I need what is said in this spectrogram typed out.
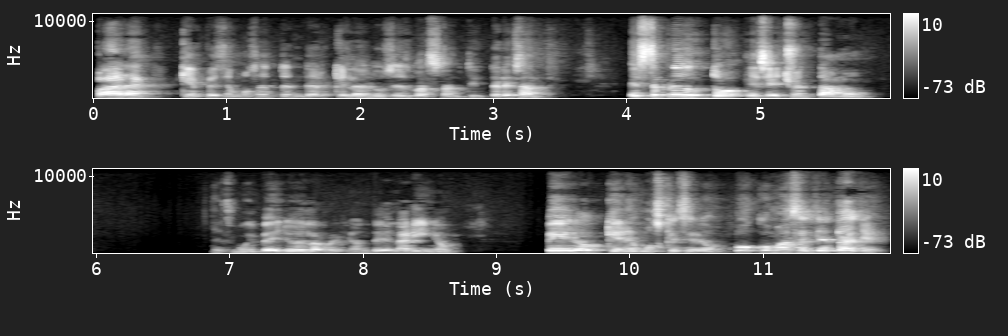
Para que empecemos a entender que la luz es bastante interesante. Este producto es hecho en tamo, es muy bello de la región de Nariño pero queremos que se vea un poco más el detalle.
